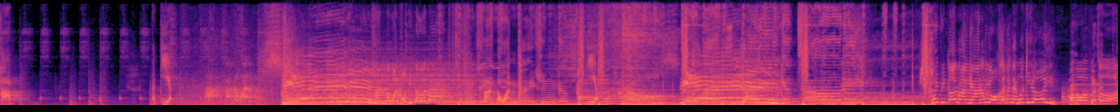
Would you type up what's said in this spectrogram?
ผัก ตะเกียบำ ทานตะวันของพี่เติร์ดนะทานตะวัน ตะเกียบ เฮ้ยพี่เติร์ดวางยาน้องโยกกันตั้งแต่เมื่อกี้เลย โอ้พี่เติร์ด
